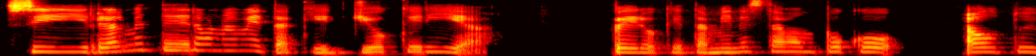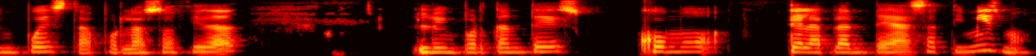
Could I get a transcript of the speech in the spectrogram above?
Si realmente era una meta que yo quería, pero que también estaba un poco autoimpuesta por la sociedad, lo importante es cómo te la planteas a ti mismo.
